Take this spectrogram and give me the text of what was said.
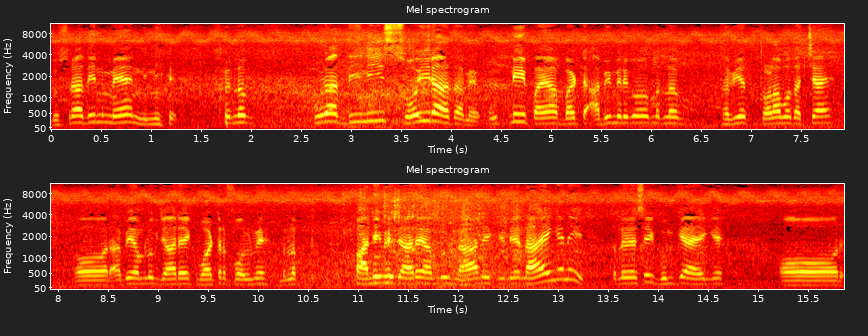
दूसरा दिन मैं मतलब पूरा दिन ही सो ही रहा था मैं, उठ नहीं पाया बट अभी मेरे को मतलब तबीयत थोड़ा बहुत अच्छा है, और अभी हम लोग जा रहे हैं एक वाटरफॉल में मतलब पानी में जा रहे हैं हम लोग नहाने के लिए। नहाएँगे नहीं मतलब ऐसे ही घूम के आएँगे। और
